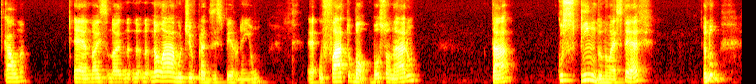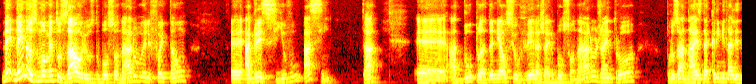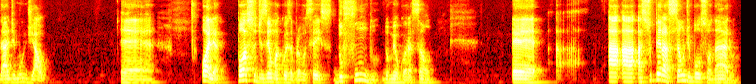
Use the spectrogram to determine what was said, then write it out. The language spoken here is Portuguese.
Calma. É, nós, nós não há motivo para desespero nenhum. É, o fato, bom, Bolsonaro tá cuspindo no STF. Eu não, nem, nem nos momentos áureos do Bolsonaro ele foi tão é, agressivo assim, tá? É, a dupla Daniel Silveira Jair Bolsonaro já entrou para os anais da criminalidade mundial. É, olha, posso dizer uma coisa para vocês do fundo do meu coração. É, a, a, a superação de Bolsonaro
